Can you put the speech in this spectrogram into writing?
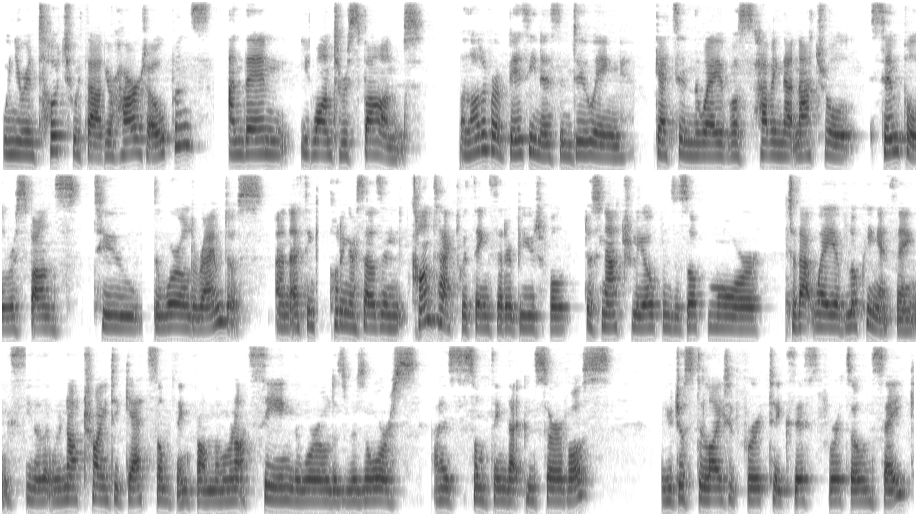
when you're in touch with that, your heart opens and then you want to respond a lot of our busyness and doing gets in the way of us having that natural, simple response to the world around us. And I think putting ourselves in contact with things that are beautiful just naturally opens us up more to that way of looking at things, you know, that we're not trying to get something from them. We're not seeing the world as a resource, as something that can serve us. You're just delighted for it to exist for its own sake.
